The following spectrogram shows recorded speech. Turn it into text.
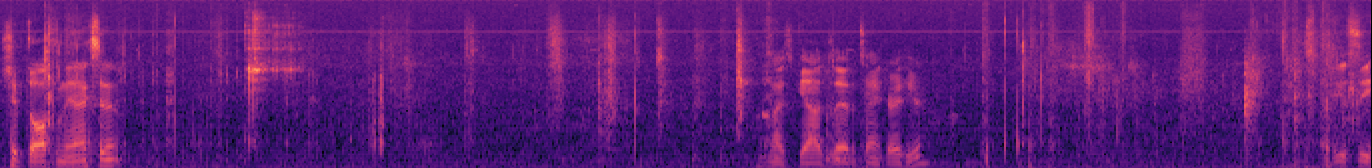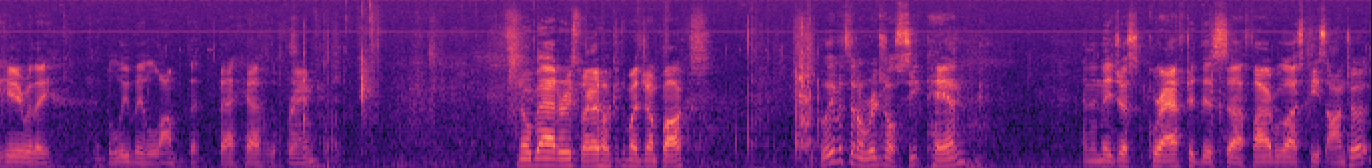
chipped off from the accident. Nice gouge there, the tank right here. You can see here where they, I believe they lumped the back half of the frame. No battery, so I got hooked it to my jump box. I believe it's an original seat pan, and then they just grafted this uh, fiberglass piece onto it.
